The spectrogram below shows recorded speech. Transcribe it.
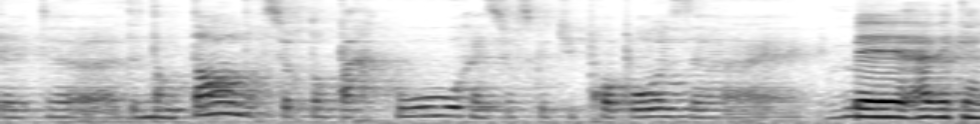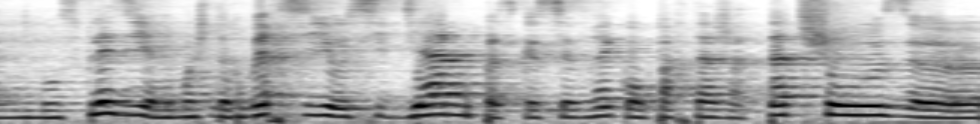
de, te- de t'entendre sur ton parcours et sur ce que tu proposes. euh, Mais avec un immense plaisir. Et moi, je te remercie aussi, Diane, parce que c'est vrai qu'on partage un tas de choses euh,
